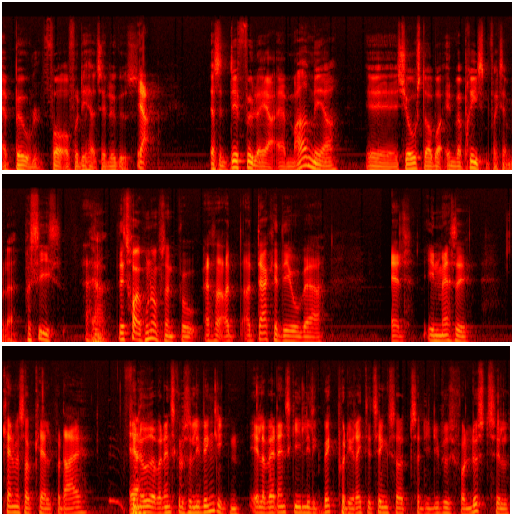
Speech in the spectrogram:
af bøvl for at få det her til at lykkes? Ja, Altså, det føler jeg er meget mere øh, showstopper, end hvad prisen for eksempel er. præcis. Altså, Ja. Det tror jeg 100% på. Altså, og, og der kan det jo være, at en masse canvas-opkald på dig finder Ja. ud af, hvordan skal du så lige vinkle den, eller hvordan skal I lige lægge vægt på de rigtige ting, så, så de lige pludselig får lyst til,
